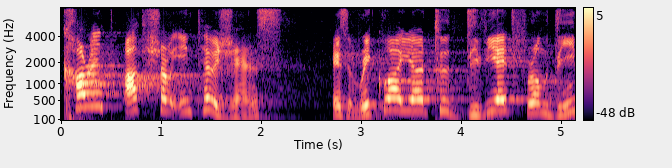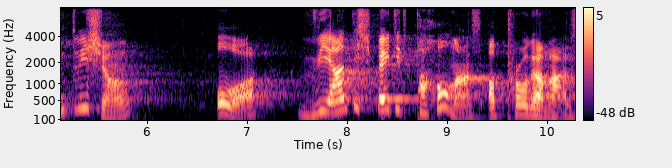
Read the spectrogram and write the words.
Current artificial intelligence is required to deviate from the intuition or the anticipated performance of programmers.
